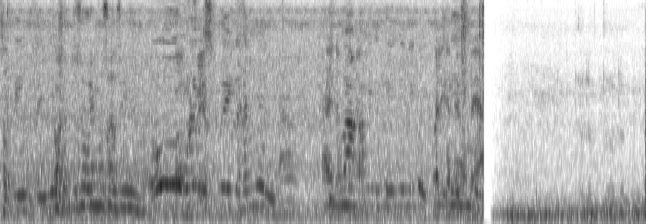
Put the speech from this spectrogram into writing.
Tusok-tusokin mo susi yun. Ay, na muna. Balik kami mamaya. Tulog-tulog na.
